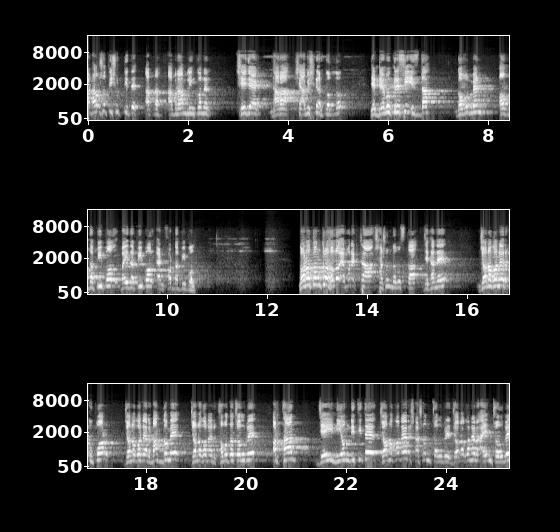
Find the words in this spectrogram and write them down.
আঠারোশো তেষট্টিতে আপনার আব্রাহাম লিঙ্কনের সেই যে এক ধারা সে আবিষ্কার করল যে democracy is the government of the people by the people and for the people গণতন্ত্র হলো এমন একটা শাসন ব্যবস্থা যেখানে জনগণের উপর, জনগণের মাধ্যমে জনগণের ক্ষমতা চলবে। অর্থাৎ যেই নিয়ম নীতিতে জনগণের শাসন চলবে, জনগণের আইন চলবে,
